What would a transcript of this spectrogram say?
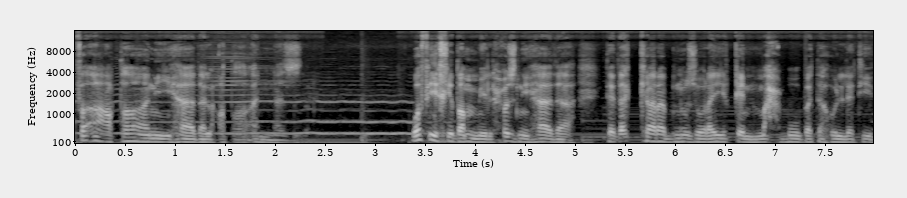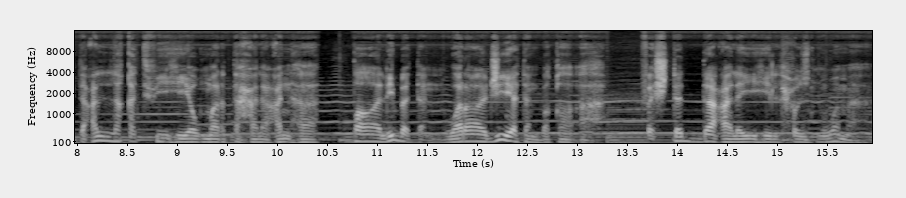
فأعطاني هذا العطاء النزر. وفي خضم الحزن هذا تذكر ابن زريق محبوبته التي تعلقت فيه يوم ارتحل عنها طالبة وراجية بقاءه فاشتد عليه الحزن ومات.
